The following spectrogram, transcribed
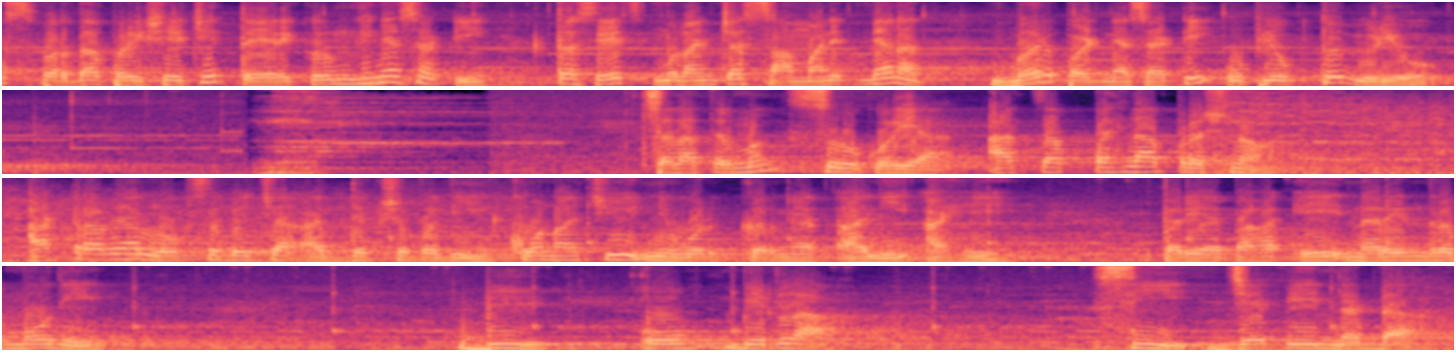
स्पर्धा परीक्षेची तयारी करून घेण्यासाठी तसेच मुलांच्या सामान्य ज्ञानात भर पडण्यासाठी उपयुक्त व्हिडिओ. चला तर मग सुरू करूया आजचा पहिला प्रश्न. अठराव्या लोकसभेच्या अध्यक्षपदी कोणाची निवड करण्यात आली आहे? पर्याय पहा A Narendra Modi. B Om Birla. C J P Nadda.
